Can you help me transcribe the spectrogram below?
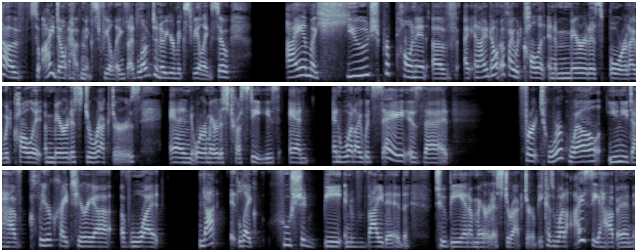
have, so I don't have mixed feelings. I'd love to know your mixed feelings. So I am a huge proponent of, and I don't know if I would call it an emeritus board. I would call it emeritus directors and, or emeritus trustees. And, and what I would say is that for it to work well, you need to have clear criteria of what, not like who should be invited to be an emeritus director. Because what I see happen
